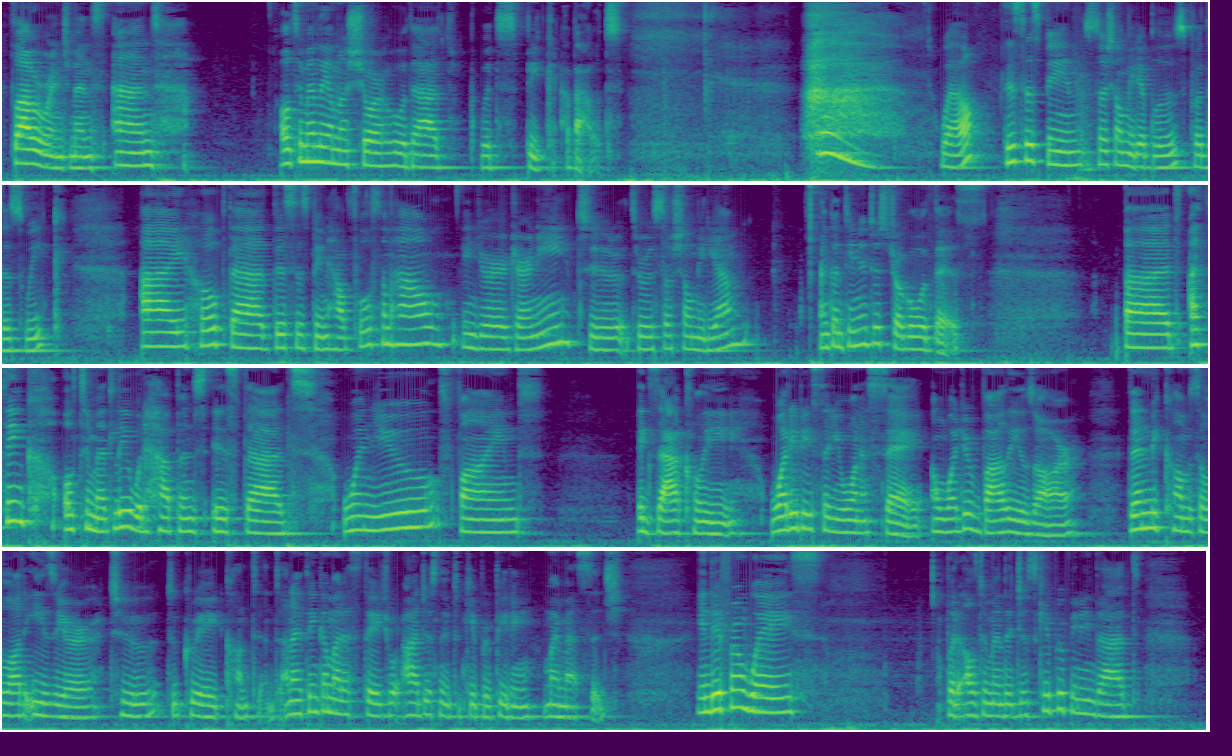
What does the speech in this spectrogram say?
flower arrangements. And ultimately, I'm not sure who that would speak about. well, this has been Social Media Blues for this week. I hope that this has been helpful somehow in your journey to through social media and continue to struggle with this. But I think ultimately what happens is that when you find exactly what it is that you want to say and what your values are, then becomes a lot easier to to create content. And I think I'm at a stage where I just need to keep repeating my message in different ways, but ultimately just keep repeating that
